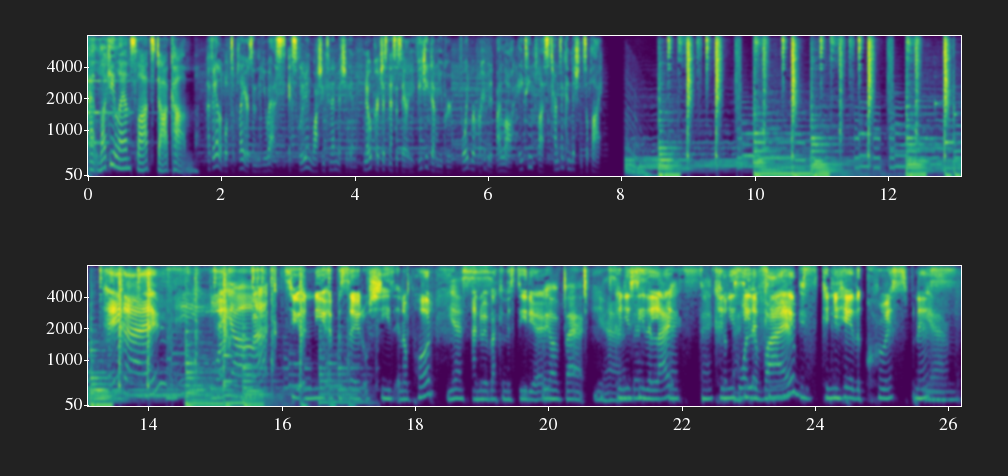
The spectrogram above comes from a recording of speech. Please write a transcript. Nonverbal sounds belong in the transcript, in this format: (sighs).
at luckylandslots.com. Available to players in the U.S., excluding Washington and Michigan. No purchase necessary. VGW Group, void where prohibited by law. 18 plus terms and conditions apply. Hey guys. Welcome back to a new episode of She's in a Pod. Yes. And we're back in the studio. We are back. Yeah. Can you see the lights? Back, back, Can the you see the vibes? Can you hear the crispness? Yeah.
